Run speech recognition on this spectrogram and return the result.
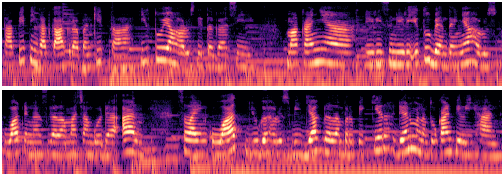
tapi tingkat keakraban kita itu yang harus ditegasi. Makanya, diri sendiri itu bentengnya harus kuat dengan segala macam godaan. Selain kuat, juga harus bijak dalam berpikir dan menentukan pilihan.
